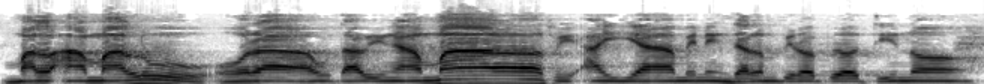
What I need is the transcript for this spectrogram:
mal amalu ora utawi ngamal fi ayyamin ing dalem pira-pira dina.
